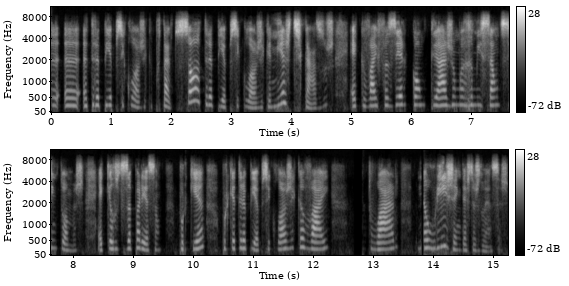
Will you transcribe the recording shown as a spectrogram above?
a, a, terapia psicológica. Portanto, só a terapia psicológica, nestes casos, é que vai fazer com que haja uma remissão de sintomas, é que eles desapareçam. Porquê? Porque a terapia psicológica vai atuar na origem destas doenças,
